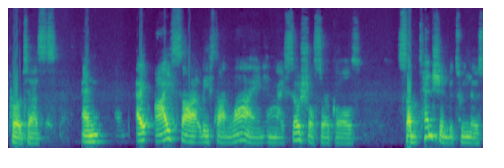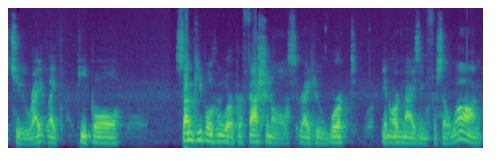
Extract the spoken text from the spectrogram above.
protests, and I, I saw at least online in my social circles some tension between those two, right? Like people, some people who were professionals, right, who worked in organizing for so long,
